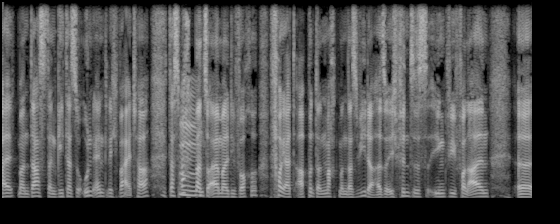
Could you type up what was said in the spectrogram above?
teilt man das, dann geht das so unendlich weiter. Das macht mhm. man so einmal die Woche, feuert ab und dann macht man das wieder. Also ich finde es irgendwie von allen äh,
